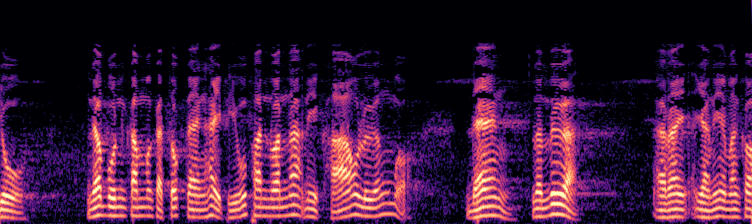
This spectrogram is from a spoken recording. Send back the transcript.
อยู่ แล้วบุญกรรมมันก็ตกแต่งให้ผิวพันวันนะนี่ขาวเหลืองบอก แดงละเลืออะไรอย่างนี้มันก็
